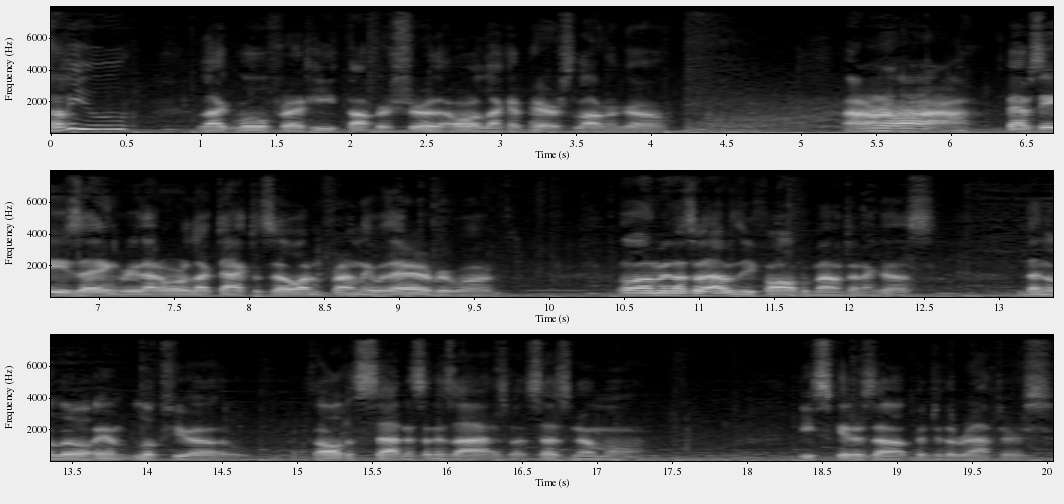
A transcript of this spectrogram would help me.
Ryu. Like Volfred, he thought for sure that Oralech had perished long ago. Ah, Pepsi is angry that Oralech acted so unfriendly with everyone. Well, I mean, that's what happens if you fall off a mountain, I guess. Then the little imp looks you up with all the sadness in his eyes, but says no more. He skitters up into the rafters.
